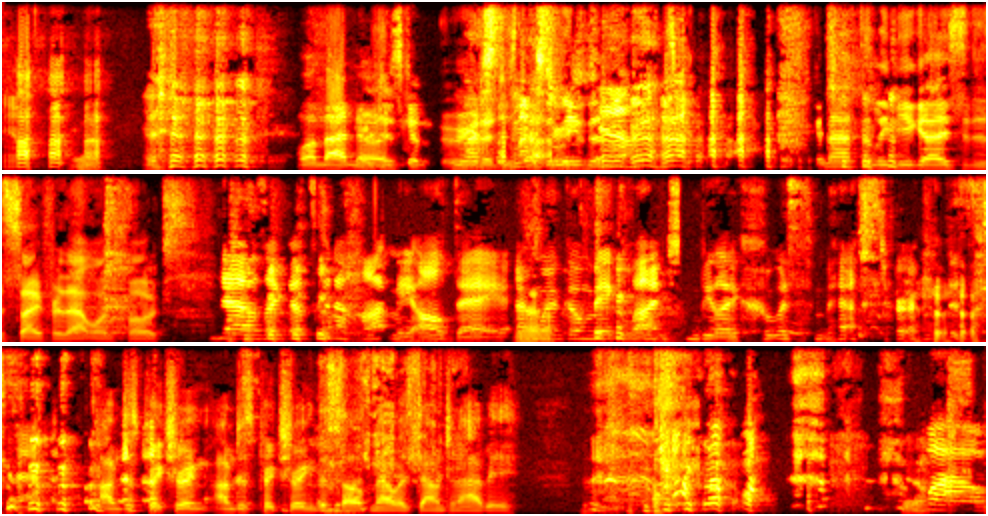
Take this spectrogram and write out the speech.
well, Yeah. on that We're note, just gonna we're gonna just have to leave them. Gonna have to leave you guys to decipher that one, folks. Yeah, I was like, that's gonna haunt me all day. I'm Yeah. gonna go make lunch and be like, who is the master of this town? I'm just picturing I'm just picturing the self now as Downton Abbey. Yeah. Wow,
